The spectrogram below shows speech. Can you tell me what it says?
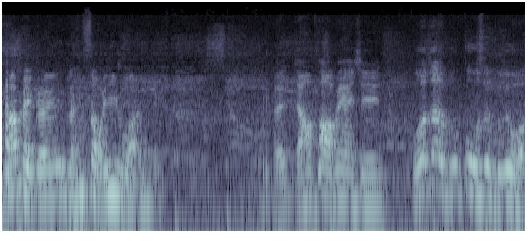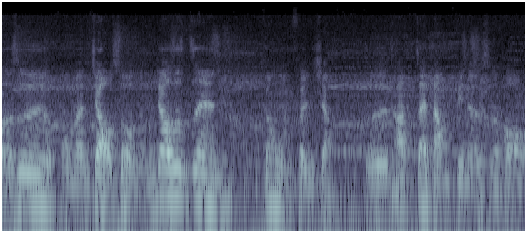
然后每个人人手一碗。呃，讲到泡面，其实不过这部故事不是我的，是我们教授的。我们教授之前跟我们分享，就是他在当兵的时候，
